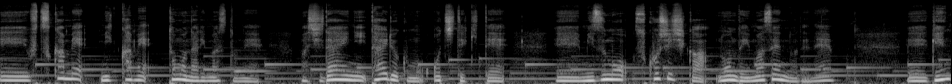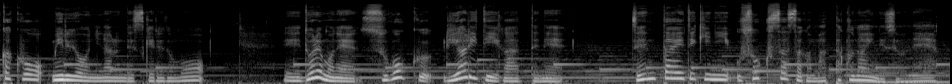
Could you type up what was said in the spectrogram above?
えー、2日目3日目ともなりますとね、まあ、次第に体力も落ちてきて、えー、水も少ししか飲んでいませんのでね、えー、幻覚を見るようになるんですけれども、え、どれもねすごくリアリティがあってね全体的に嘘くささが全くないんですよね。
